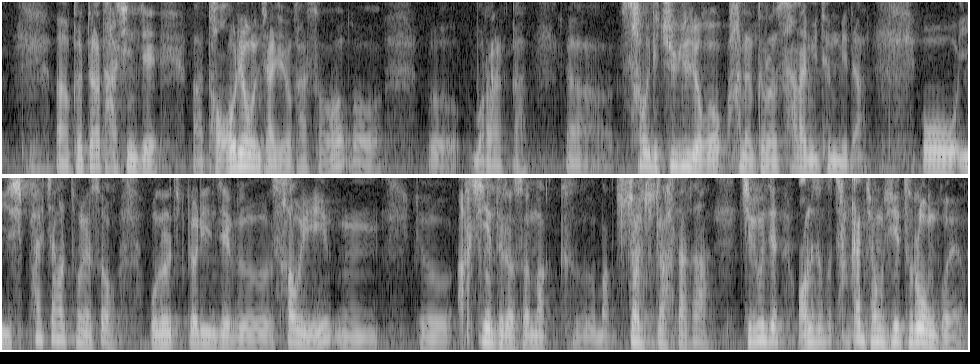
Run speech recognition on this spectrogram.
어, 그렇다가 다시 이제 어, 더 어려운 자리로 가서 어, 어, 뭐랄까 어, 사울이 죽이려고 하는 그런 사람이 됩니다. 오, 이 18장을 통해서 오늘 특별히 이제 그 사울이 음, 그 악신이 들어서 막 그막 주절주절 하다가 지금 이제 어느 정도 잠깐 정신이 들어온 거예요.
